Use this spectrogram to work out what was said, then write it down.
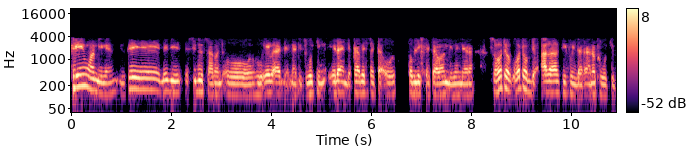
paying one million, you pay maybe a civil servant or whoever that is working either in the private sector or public sector one million naira. So what of what of the other people that are not working?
